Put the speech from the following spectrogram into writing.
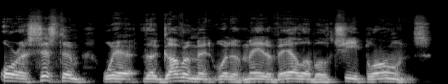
or a system where the government would have made available cheap loans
